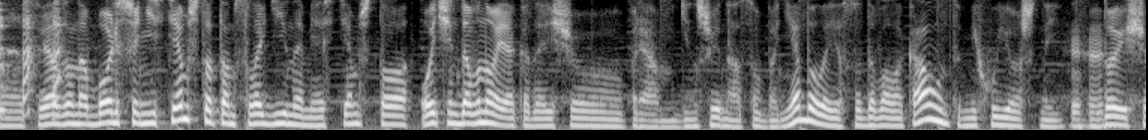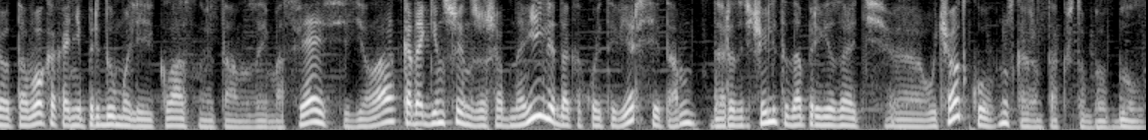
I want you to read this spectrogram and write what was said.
но связана больше не с тем, что там с логинами, а с тем, что очень давно я, когда еще прям Геншина особо не было, я создавал аккаунт михуешный, Ага. до еще того, как они придумали классную там взаимосвязь, все дела. Когда Геншин же обновили до какой-то версии, там да, разрешили тогда привязать э, учетку, ну, скажем так, чтобы был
